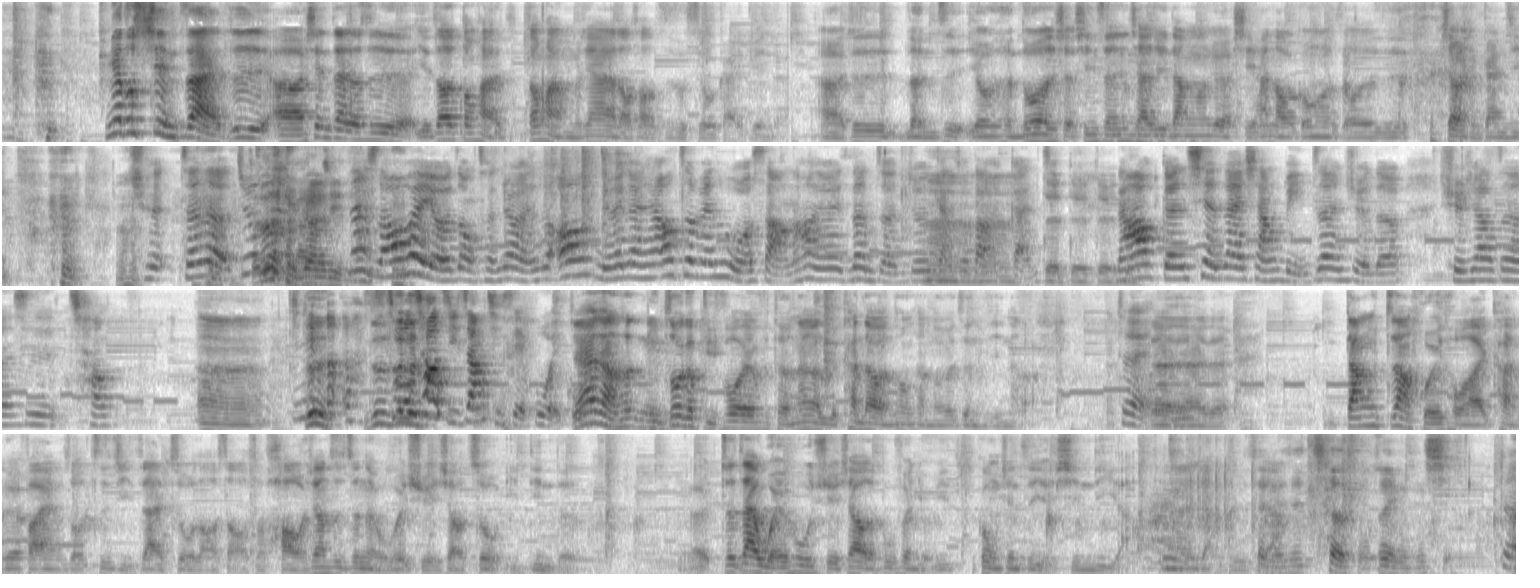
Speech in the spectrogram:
应该说现在就是呃现在就是也知道东海东海我们现在的老扫制度是有改变的。呃，就是冷字有很多的小新生下去当那个血汗劳工的时候，就是笑得很干净，全真的就 真的是很干净。那时候会有一种成就感，说哦，你会感觉哦这边是我扫，然后你会认真，就是感受到很干净。嗯对对对。对然后跟现在相比，你真的觉得学校真的是超，嗯，就是呃就是这个。说超级脏其实也不为过简。单讲说，你做个 before after，那个看到人通常都会震惊的。对，对对对。当这样回头来看，就会发现说自己在做老扫的时候，好像是真的有为学校做一定的，呃，这在维护学校的部分有一贡献自己的心力啦。嗯讲就是特别。是厕所最明显。对，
